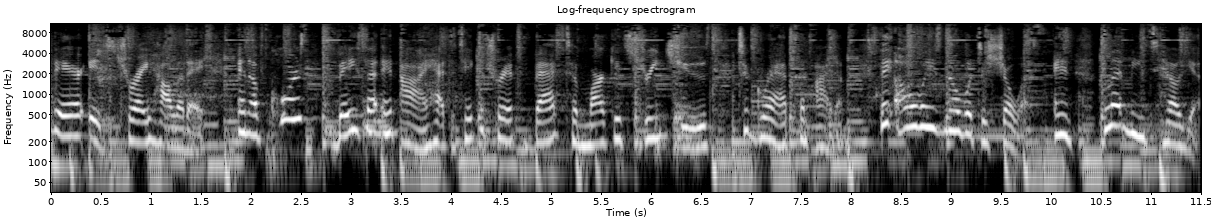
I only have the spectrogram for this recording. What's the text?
there, it's Trey Holiday. And of course, Besa and I had to take a trip back to Market Street Shoes to grab some items. They always know what to show us. And let me tell you,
